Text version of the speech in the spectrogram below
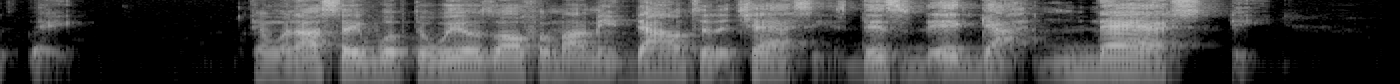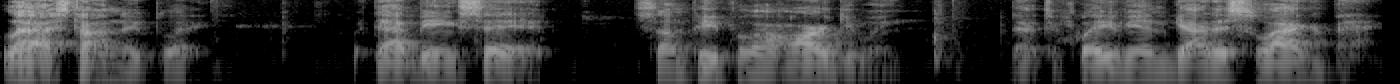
State. And when I say whoop the wheels off them, I mean down to the chassis. This it got nasty last time they played. With that being said, some people are arguing that Terquavion got his swagger back.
